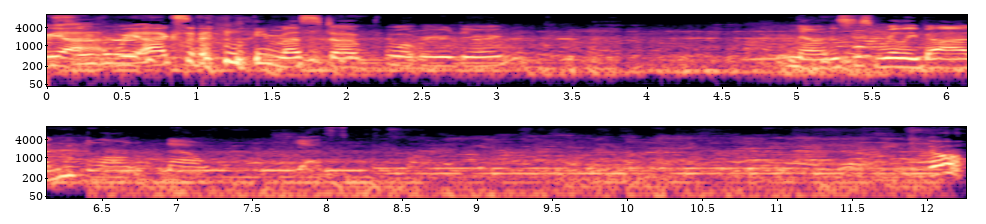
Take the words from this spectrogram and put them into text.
Yeah, we accidentally messed up what we were doing. No, this is really bad. Long. No. Yes. Oh.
